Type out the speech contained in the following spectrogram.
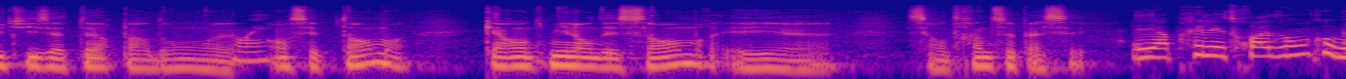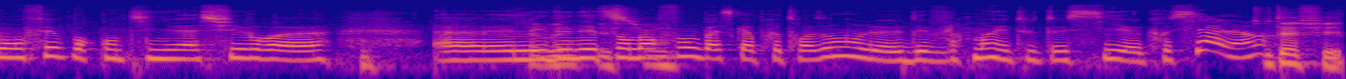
utilisateurs pardon, Ouais. en septembre, 40 000 en décembre, et c'est en train de se passer. Et après les trois ans, comment on fait pour continuer à suivre euh, euh, les données de son enfant Parce qu'après trois ans, le développement est tout aussi euh, crucial. hein. Tout à fait.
